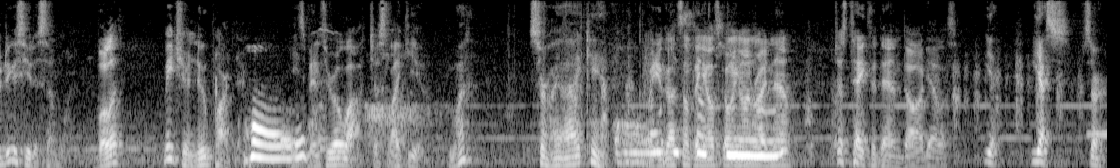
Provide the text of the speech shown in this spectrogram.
Introduce you to someone. Bullet, meet your new partner. Oh. He's been through a lot, just like you. What? Sir, I, I can't. But you got something else going on right now? Just take the damn dog, Ellis. Yeah. Yes, sir.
